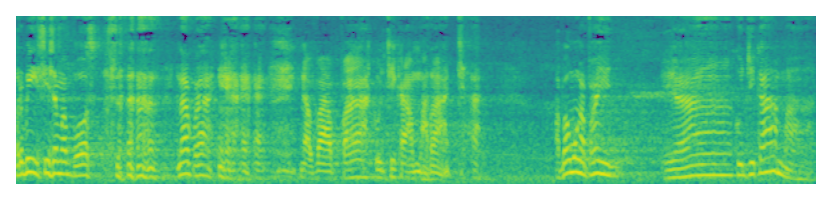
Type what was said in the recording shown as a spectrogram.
Permisi sama bos. Kenapa? nggak apa-apa, kunci kamar aja. Abang mau ngapain? Ya, kunci kamar.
